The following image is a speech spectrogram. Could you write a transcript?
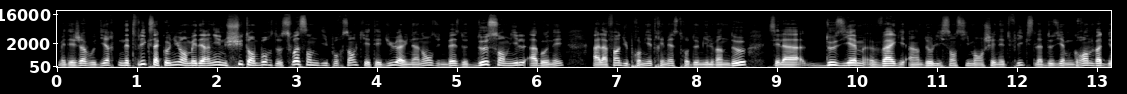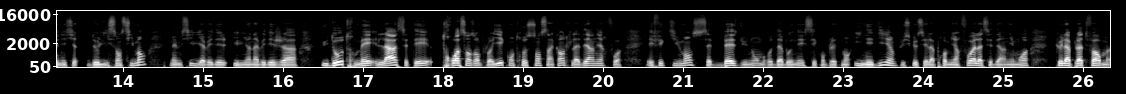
Mais déjà vous dire, Netflix a connu en mai dernier une chute en bourse de 70% qui était due à une annonce d'une baisse de 200 000 abonnés à la fin du premier trimestre 2022. C'est la deuxième vague hein, de licenciements chez Netflix, la deuxième grande vague de, de licenciements, même s'il y, avait il y en avait déjà eu d'autres, mais là c'était 300 employés contre 150 la dernière fois. Effectivement, cette baisse du nombre d'abonnés, c'est complètement inédit, hein, puisque c'est la première fois, là, ces derniers mois, que la plateforme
